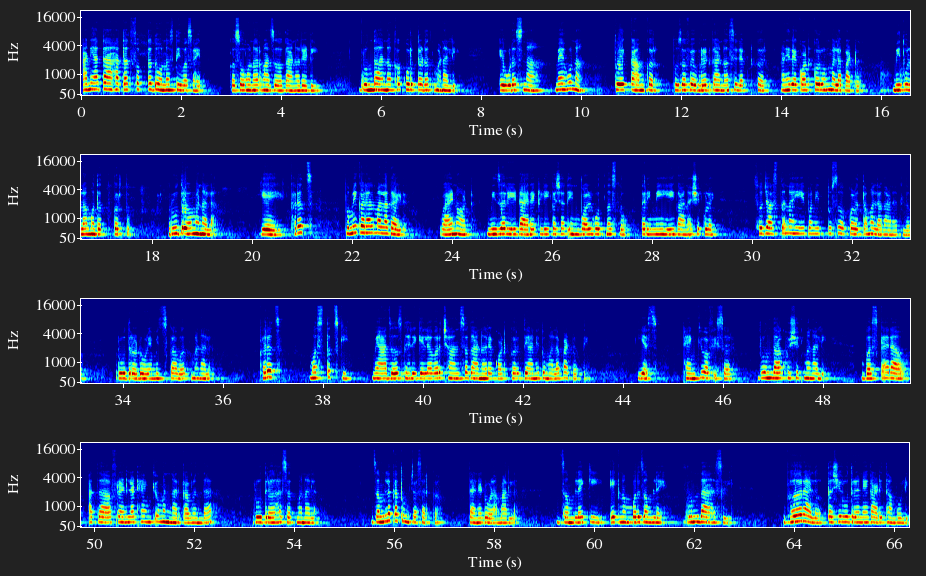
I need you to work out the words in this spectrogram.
आणि आता हातात फक्त दोनच दिवस आहेत. कसं होणार माझं गाणं रेडी वृंदा नख कुरतडत म्हणाली. एवढंच ना मैं हूं ना तू एक काम कर. तुझं फेवरेट गाणं सिलेक्ट कर आणि रेकॉर्ड करून मला पाठव. मी तुला मदत करतो. रुद्र म्हणाला ये खरंच? तुम्ही कराल मला गाईड वाय नॉट मी जरी डायरेक्टली कशात इन्वॉल्व होत नसलो तरी मी ही गाणं शिकलो आहे सो जास्त नाही पण इतुसं कळतं मला गाण्यातलं. रुद्र डोळे मिचकावत म्हणाला खरंच? मस्तच की. मी आजच घरी गेल्यावर छानसं गाणं रेकॉर्ड करते आणि तुम्हाला पाठवते. Yes thank you officer Vrinda खुशीत म्हणाली. बस काय राव आता फ्रेंडला थँक्यू म्हणणार का वृंदा? रुद्र हसत म्हणाला. जमलं का तुमच्यासारखं? त्याने डोळा मारला. जमले की एक नंबर जमले वृंदा हसली. घर आलं तशी रुद्रने गाडी थांबवली.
